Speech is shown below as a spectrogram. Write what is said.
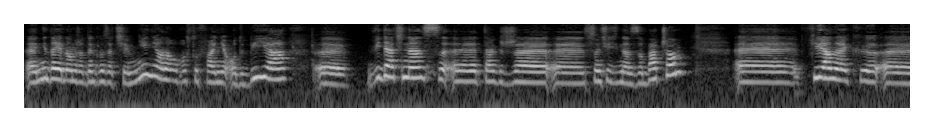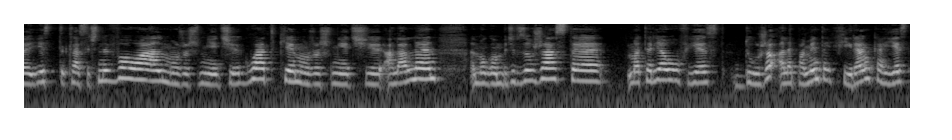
E, nie daje nam żadnego zaciemnienia, ona po prostu fajnie odbija. E, widać nas, także sąsiedzi nas zobaczą. Firanek jest klasyczny woal, możesz mieć gładkie, możesz mieć a la len, mogą być wzorzaste. Materiałów jest dużo, ale pamiętaj, firanka jest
